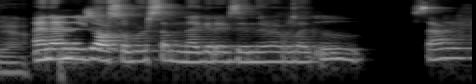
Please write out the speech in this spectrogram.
Yeah. and then there's also were some negatives in there i was like ooh sorry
